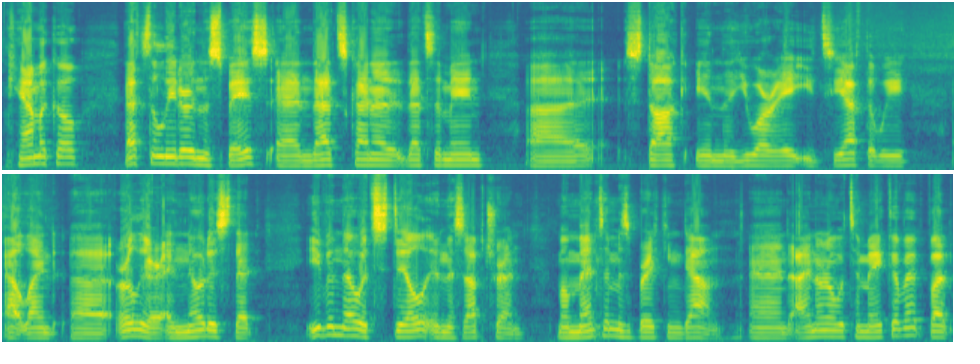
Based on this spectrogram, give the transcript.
Cameco, that's the leader in the space, and that's kind of that's the main stock in the URA ETF that we outlined uh, earlier. And notice that even though it's still in this uptrend, momentum is breaking down. And I don't know what to make of it, but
